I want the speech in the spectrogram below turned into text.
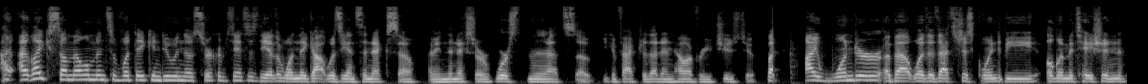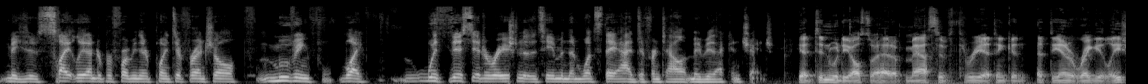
I, I like some elements of what they can do in those circumstances. The other one they got was against the Knicks. So, I mean, the Knicks are worse than the Nets. So you can factor that in however you choose to. But I wonder about whether that's just going to be a limitation, maybe slightly underperforming their point differential, moving like with this iteration of the team. And then once they add different talent, maybe that can change. Yeah, Dinwiddie also had a massive three, I think, in, at the end of regulation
